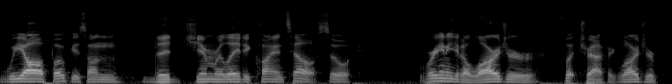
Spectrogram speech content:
we all focus on the gym related clientele. So we're gonna get a larger foot traffic, larger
